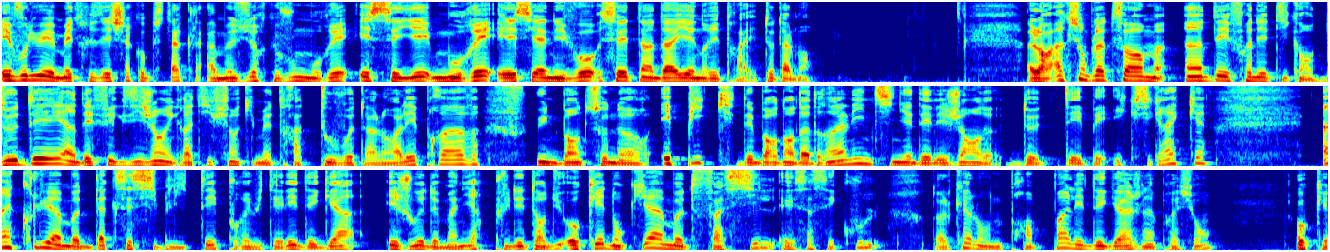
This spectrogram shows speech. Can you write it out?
Évoluez et maîtrisez chaque obstacle à mesure que vous mourrez. Essayez, mourrez et essayez à niveau. C'est un die and retry, totalement. Alors, action plateforme, un dé frénétique en 2D, un défi exigeant et gratifiant qui mettra tous vos talents à l'épreuve, une bande sonore épique débordant d'adrénaline signée des légendes de DBXY, inclut un mode d'accessibilité pour éviter les dégâts et jouer de manière plus détendue. Ok, donc il y a un mode facile, et ça c'est cool, dans lequel on ne prend pas les dégâts, j'ai l'impression. Ok,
